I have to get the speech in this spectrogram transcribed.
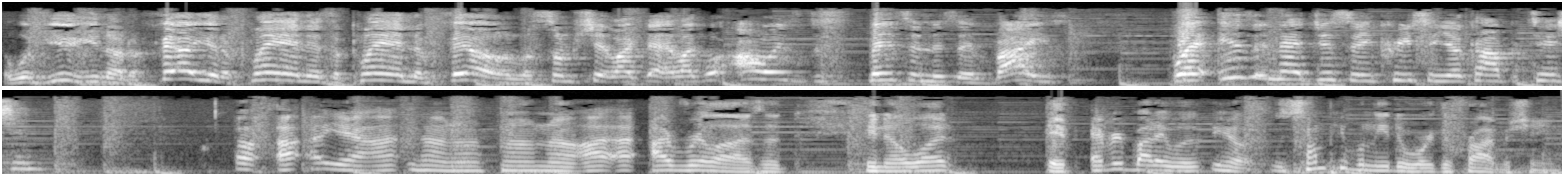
With you, you know, the failure to plan is a plan to fail or some shit like that. Like we're always dispensing this advice, but isn't that just increasing your competition? Uh, I, I- yeah, I, no, no, no, no. I, I I realize that, you know what? If everybody was, you know, some people need to work the fry machine.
